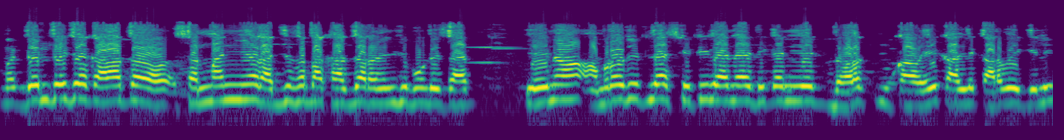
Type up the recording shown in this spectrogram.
मध्यंतरीच्या काळात अं, सन्माननीय राज्यसभा खासदार अनिलजी बोंडे साहेब यानं अमरावतीतल्या सिटी लाईन या ठिकाणी एक धडक हे काढली कारवाई केली.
